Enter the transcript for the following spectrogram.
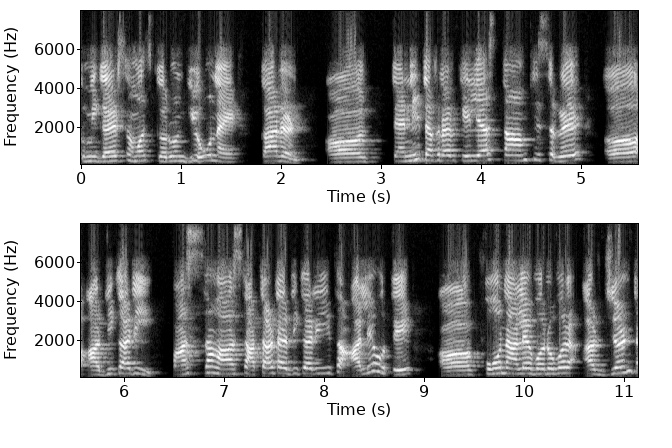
तुम्ही गैरसमज करून घेऊ नये. कारण त्यांनी तक्रार केली असता आमचे सगळे अधिकारी पाच सहा सात आठ अधिकारी इथं आले होते. फोन आल्याबरोबर अर्जंट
